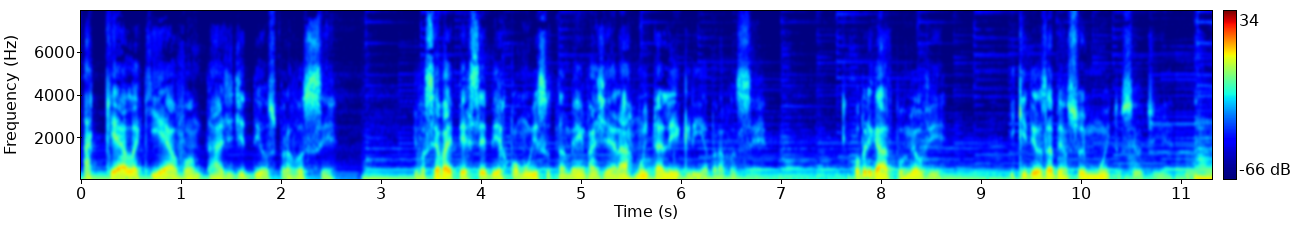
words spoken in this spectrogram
aquela que é a vontade de Deus para você. E você vai perceber como isso também vai gerar muita alegria para você. Obrigado por me ouvir e que Deus abençoe muito o seu dia.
